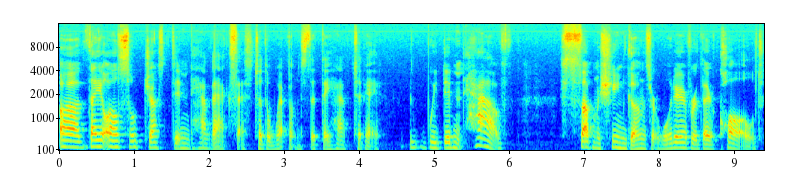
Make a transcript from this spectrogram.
uh, they also just didn't have access to the weapons that they have today. We didn't have submachine guns or whatever they're called.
